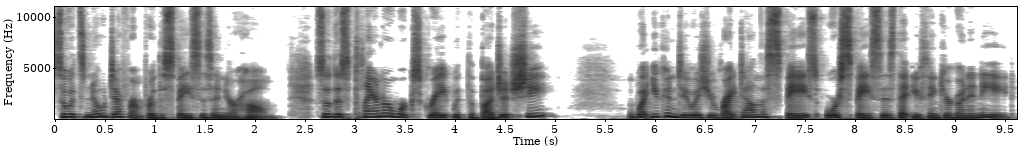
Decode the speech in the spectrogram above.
So it's no different for the spaces in your home. So this planner works great with the budget sheet. What you can do is you write down the space or spaces that you think you're going to need.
